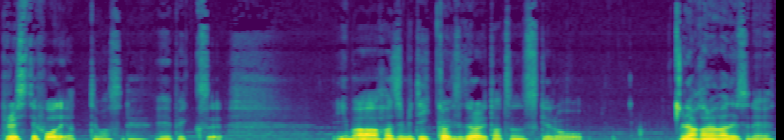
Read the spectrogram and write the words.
プレステ4でやってますね。Apex。今始めて1ヶ月ぐらい経つんですけど、なかなかですね、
